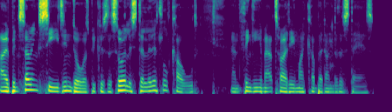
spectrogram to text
I've been sowing seeds indoors because the soil is still a little cold, and thinking about tidying my cupboard under the stairs.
